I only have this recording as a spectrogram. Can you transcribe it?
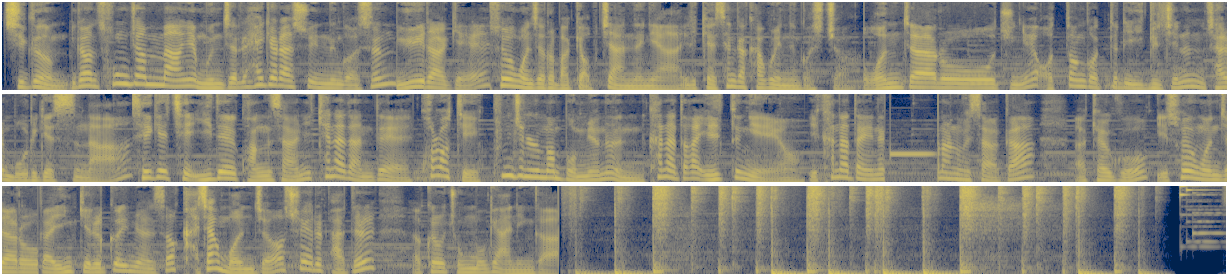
지금 이런 송전망의 문제를 해결할 수 있는 것은 유일하게 소형 원자로밖에 없지 않느냐 이렇게 생각하고 있는 것이죠. 원자로 중에 어떤 것들이 이길지는 잘 모르겠으나 세계 제2대 광산이 캐나다인데 퀄러티 품질로만 보면은 카나다가 1등이에요. 이 카나다에 있는 라는 회사가 아, 결국 이 소형 원자로가 인기를 끌면서 가장 먼저 수혜를 받을 아, 그런 종목이 아닌가.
